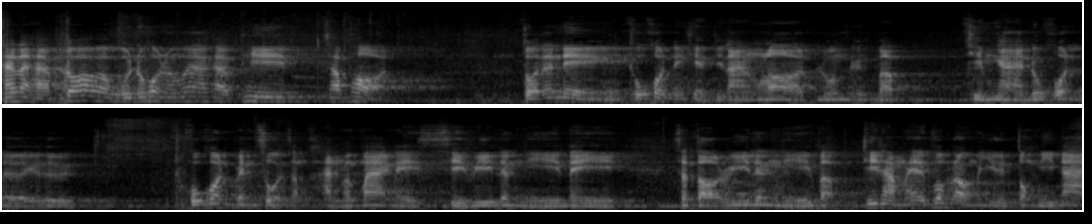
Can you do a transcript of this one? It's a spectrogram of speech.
นั่นแหละครับก็ขอบคุณทุกคนมากๆครับที่ซัพพอร์ตตัวนั่นเองทุกคนในเขียนจีรังรอดรวมถึงแบบทีมงานทุกคนเลยคือ ทุกคนเป็นส่วนสำคัญมากๆ ในซีรีส์เรื่องนี้ในสตอรี่เรื่องนี้แบบที่ทำให้พวกเรามายืนตรงนี้ได้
